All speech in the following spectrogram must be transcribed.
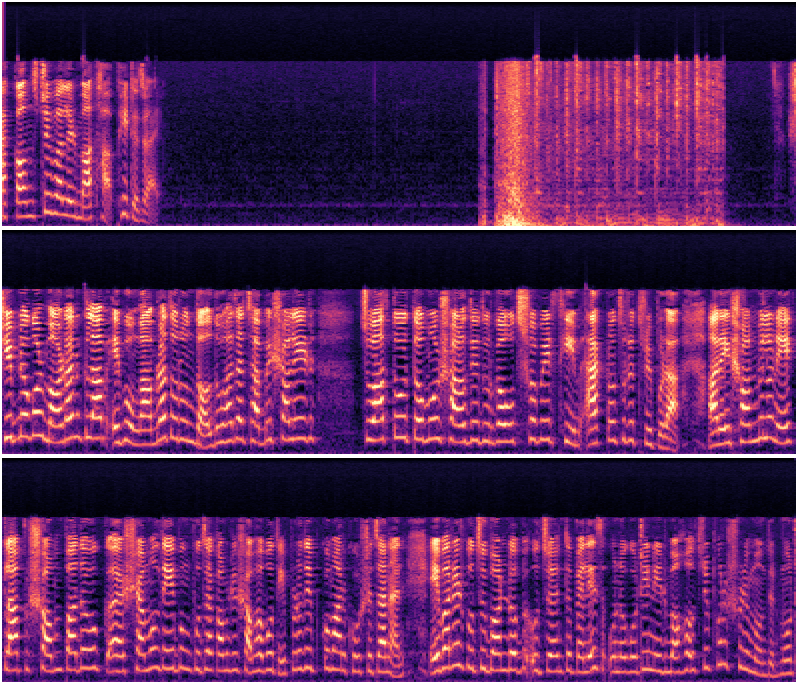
এক কনস্টেবলের মাথা ফেটে যায়। শিবনগর মডার্ন ক্লাব এবং আমরা তরুণ দল দু হাজার ছাব্বিশ সালের চুয়াত্তরতম শারদীয় দুর্গা উৎসবের থিম এক নজরে ত্রিপুরা। আর এই সম্মেলনে ক্লাব সম্পাদক শ্যামল দে এবং পূজা কমিটির সভাপতি প্রদীপ কুমার ঘোষ জানান, এবারের পুজো মণ্ডপ, উজ্জয়ন্ত প্যালেস, ঊনকোটি নির্মহল ত্রিপুরেশ্বরী মন্দির। মোট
